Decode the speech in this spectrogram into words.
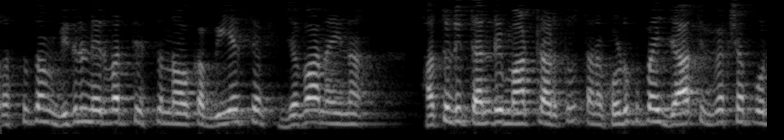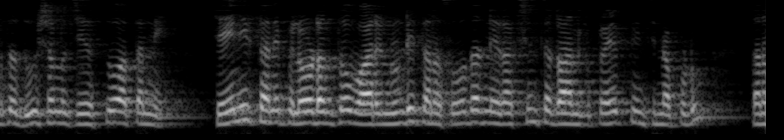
ప్రస్తుతం విధులు నిర్వర్తిస్తున్న ఒక బీఎస్ఎఫ్ జవాన్ అయిన హతుడి తండ్రి మాట్లాడుతూ తన కొడుకుపై జాతి వివక్షపూరిత దూషణలు చేస్తూ అతన్ని చైనీస్ అని పిలవడంతో వారి నుండి తన సోదరుని రక్షించడానికి ప్రయత్నించినప్పుడు తన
